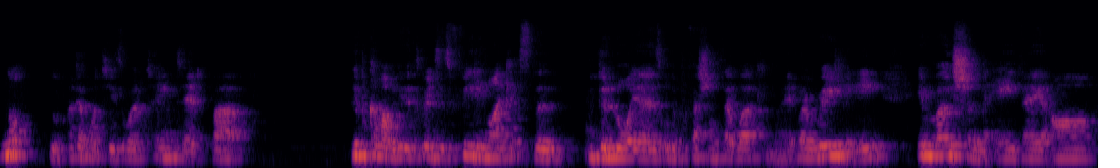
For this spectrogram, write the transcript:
not. I don't want to use the word tainted, but people come up with these experiences feeling like it's the the lawyers or the professionals they're working with, where really emotionally they are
